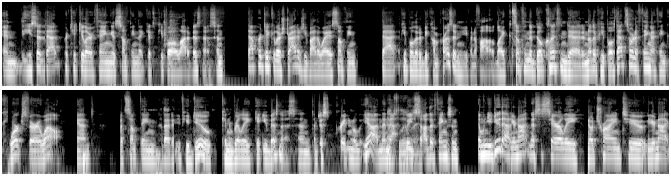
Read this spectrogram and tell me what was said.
And he said that particular thing is something that gets people a lot of business. And that particular strategy, by the way, is something that people that have become president even have followed, like something that Bill Clinton did and other people. That sort of thing, I think, works very well. And it's something that if you do can really get you business and just creating a, yeah and then Absolutely. that leads to other things and and when you do that you're not necessarily you know trying to you're not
